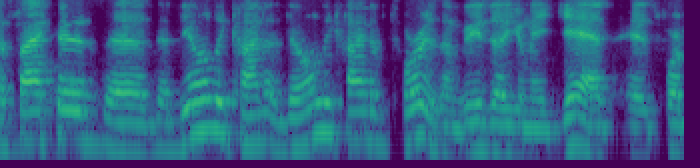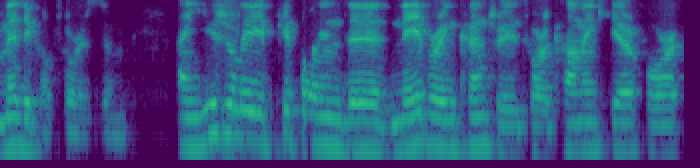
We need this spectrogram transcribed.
the fact is uh, the, the only kind of the only kind of tourism visa you may get is for medical tourism. And usually people in the neighboring countries who are coming here for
